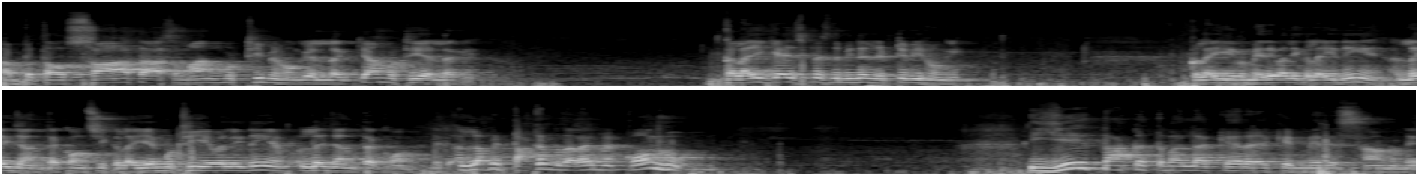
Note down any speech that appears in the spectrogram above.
अब बताओ, सात आसमान मुट्ठी में होंगे अल्लाह क्या मुट्ठी है अल्लाह कलाई क्या इस पर जमीनें लिपटी हुई होंगी? कलाई मेरे वाली कलाई नहीं है, अल्लाह ही जानता है कौन सी कलाई है, मुट्ठी ये वाली नहीं है, अल्लाह जानता है कौन लेकिन अल्लाह अपनी ताकत बता रहा है, मैं कौन हूँ? ये ताकत वाला कह रहा है कि मेरे सामने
